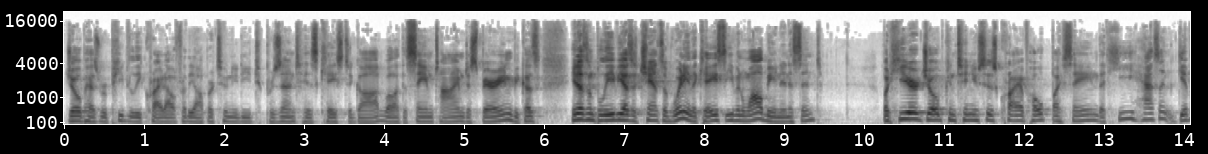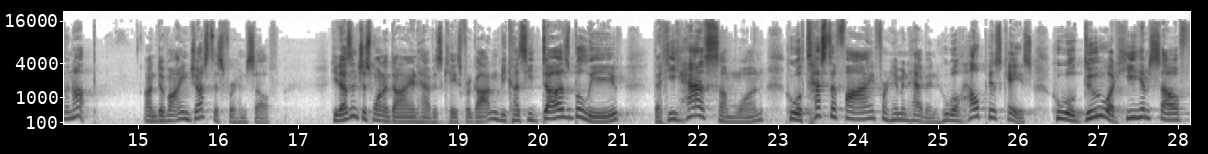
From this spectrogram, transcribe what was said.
Job has repeatedly cried out for the opportunity to present his case to God while at the same time despairing because he doesn't believe he has a chance of winning the case even while being innocent. But here, Job continues his cry of hope by saying that he hasn't given up on divine justice for himself. He doesn't just want to die and have his case forgotten because he does believe that he has someone who will testify for him in heaven, who will help his case, who will do what he himself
